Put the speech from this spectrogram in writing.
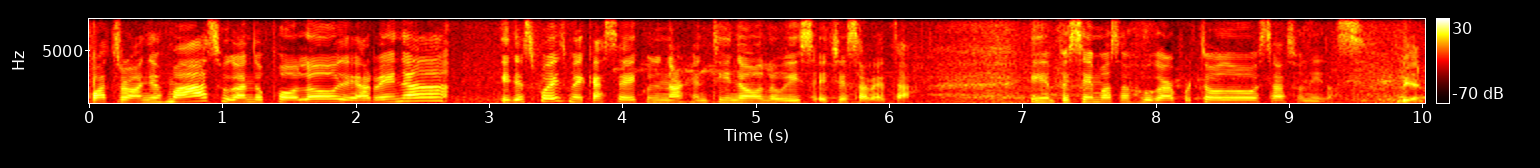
cuatro años más jugando polo de arena y después me casé con un argentino, Luis Echezarreta. Y empecemos a jugar por todo Estados Unidos. Bien,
